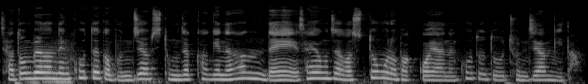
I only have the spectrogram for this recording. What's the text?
자동 변환된 코드가 문제없이 동작하기는 하는데 사용자가 수동으로 바꿔야 하는 코드도 존재합니다.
